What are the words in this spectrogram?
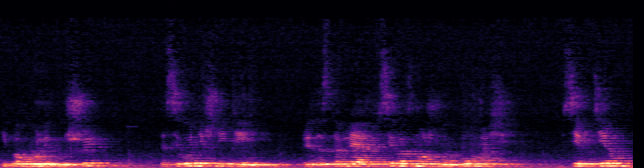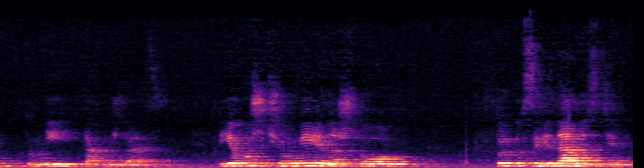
и по воле души на сегодняшний день предоставляют всевозможную помощь всем тем, кто в ней так нуждается. И я больше чем уверена, что только в солидарности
